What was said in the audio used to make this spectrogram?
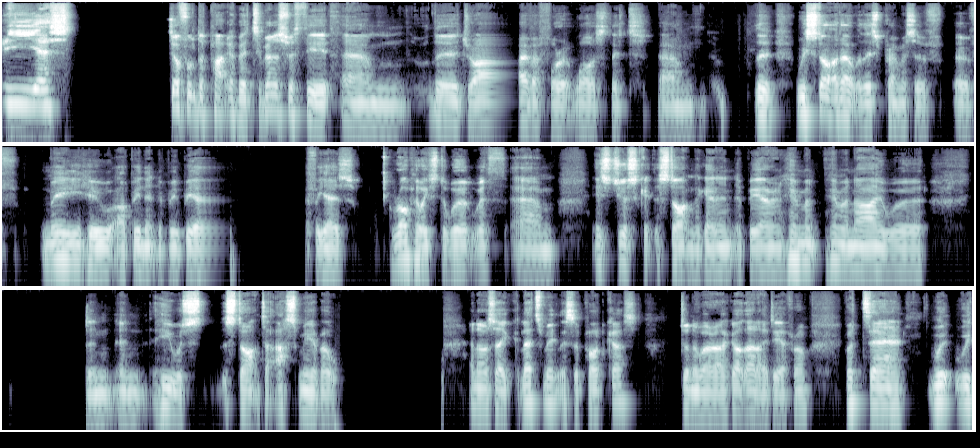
Yes, shuffled the pack a bit. To be honest with you, um, the driver for it was that um, the we started out with this premise of of me, who I've been into BBA for years. Rob, who I used to work with, um, is just starting to get into beer, and him and him and I were, and and he was starting to ask me about, and I was like, let's make this a podcast. Don't know where I got that idea from, but uh, we we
